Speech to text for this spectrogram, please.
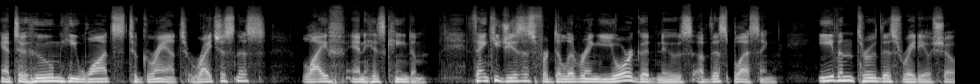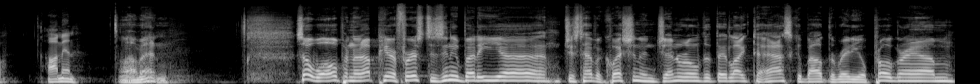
and to whom he wants to grant righteousness, life, and his kingdom. Thank you, Jesus, for delivering your good news of this blessing, even through this radio show. Amen. Amen. So we'll open it up here first. Does anybody uh, just have a question in general that they'd like to ask about the radio program,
